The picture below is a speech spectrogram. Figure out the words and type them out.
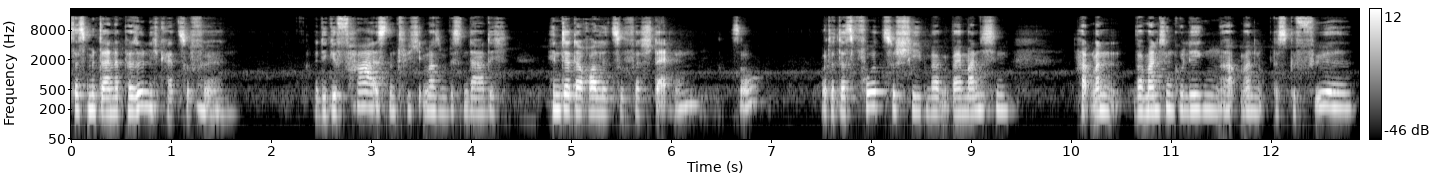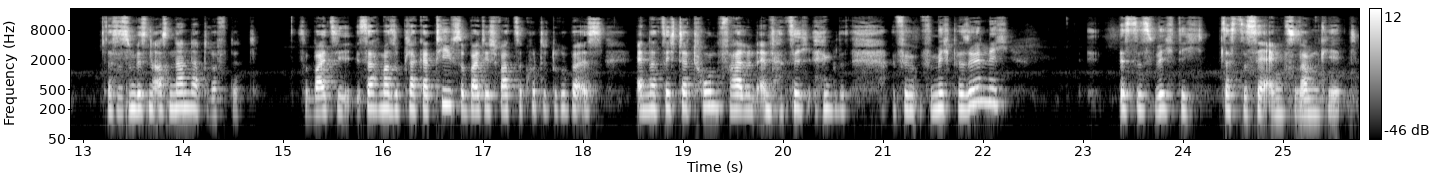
das mit deiner Persönlichkeit zu füllen. Weil die Gefahr ist natürlich immer so ein bisschen da, dich hinter der Rolle zu verstecken, so. Oder das vorzuschieben. Bei, bei manchen hat man, bei manchen Kollegen hat man das Gefühl, dass es ein bisschen auseinanderdriftet. Sobald sie, ich sag mal so plakativ, sobald die schwarze Kutte drüber ist, ändert sich der Tonfall und ändert sich irgendwas. Für, für mich persönlich ist es wichtig, dass das sehr eng zusammengeht.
